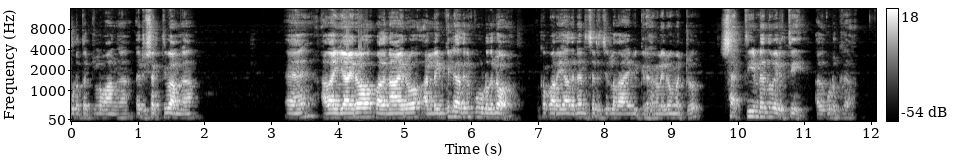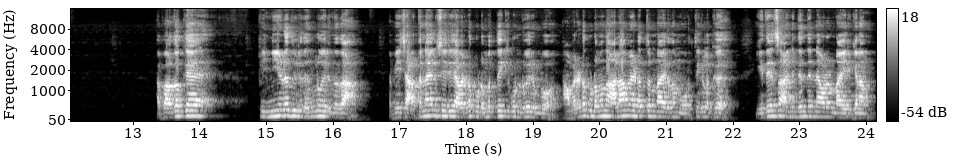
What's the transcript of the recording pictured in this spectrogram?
കൊടുത്തിട്ടുള്ള വാങ്ങുക ഒരു ശക്തി വാങ്ങുക. അത് അയ്യായിരോ പതിനായിരോ അല്ലെങ്കിൽ അതിന് കൂടുതലോ ഒക്കെ പറയാ അതിനനുസരിച്ചുള്ളതായ വിഗ്രഹങ്ങളിലോ മറ്റോ ശക്തി ഉണ്ടെന്ന് വരുത്തി അത് കൊടുക്കുക. അപ്പൊ അതൊക്കെ പിന്നീട് ദുരിതങ്ങൾ വരുന്നതാ. അപ്പൊ ഈ ചാത്തനായാലും ശരി അവരുടെ കുടുംബത്തേക്ക് കൊണ്ടുവരുമ്പോ അവരുടെ കുടുംബം നാലാം ഇടത്തുണ്ടായിരുന്ന മൂർത്തികൾക്ക് ഇതേ സാന്നിധ്യം തന്നെ അവിടെ ഉണ്ടായിരിക്കണം.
